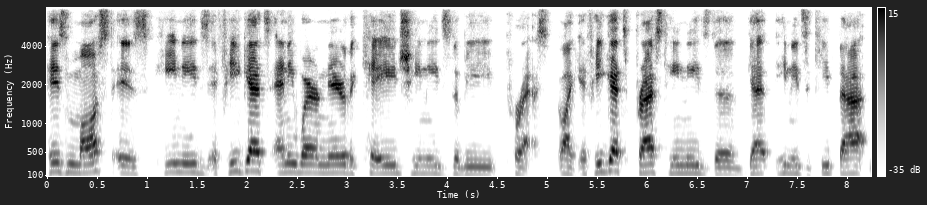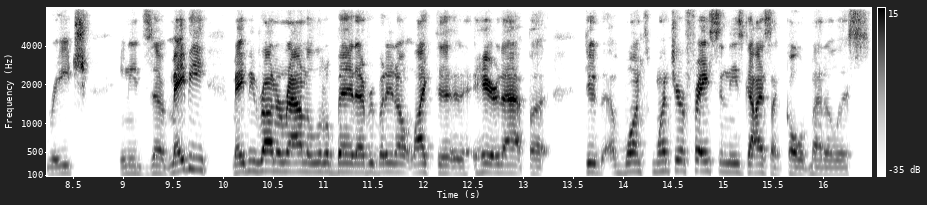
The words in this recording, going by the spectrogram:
His must is he needs if he gets anywhere near the cage, he needs to be pressed. Like if he gets pressed, he needs to get he needs to keep that reach. He needs to maybe maybe run around a little bit. Everybody don't like to hear that, but dude, once once you're facing these guys like gold medalists,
